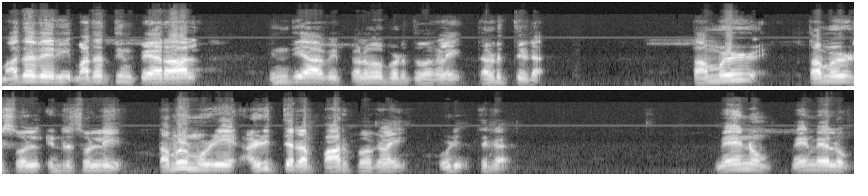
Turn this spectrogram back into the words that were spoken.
மதவெறி மதத்தின் பெயரால் இந்தியாவை பிளவுபடுத்துவர்களை தடுத்திட தமிழ் தமிழ் சொல் என்று சொல்லி தமிழ் மொழியை அழித்திட பார்ப்பவர்களை ஒழித்திட மேலும் மேன்மேலும்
